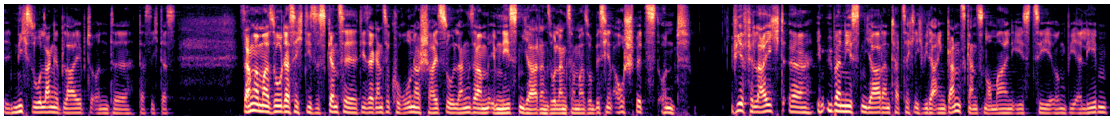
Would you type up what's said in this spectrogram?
nicht so lange bleibt und äh, dass sich das sagen wir mal so, dass sich dieses ganze, dieser ganze Corona-Scheiß so langsam im nächsten Jahr dann so langsam mal so ein bisschen ausspitzt und wir vielleicht äh, im übernächsten Jahr dann tatsächlich wieder einen ganz, ganz normalen ESC irgendwie erleben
